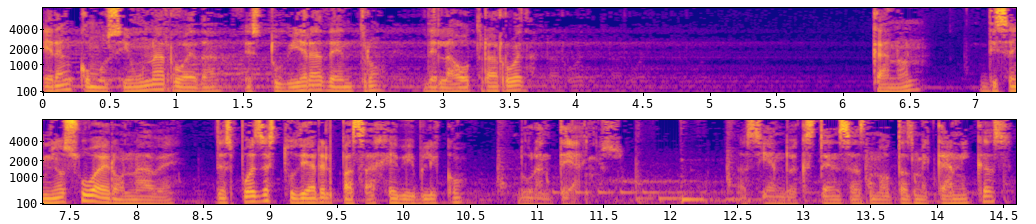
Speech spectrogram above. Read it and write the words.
eran como si una rueda estuviera dentro de la otra rueda. Cannon diseñó su aeronave después de estudiar el pasaje bíblico durante años, haciendo extensas notas mecánicas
